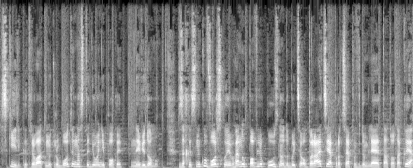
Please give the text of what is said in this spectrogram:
Скільки триватиме триватимуть роботи на стадіоні, поки невідомо. Захиснику Ворскла Євгену Павлюку знадобиться операція. Про це повідомляє тато таке.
